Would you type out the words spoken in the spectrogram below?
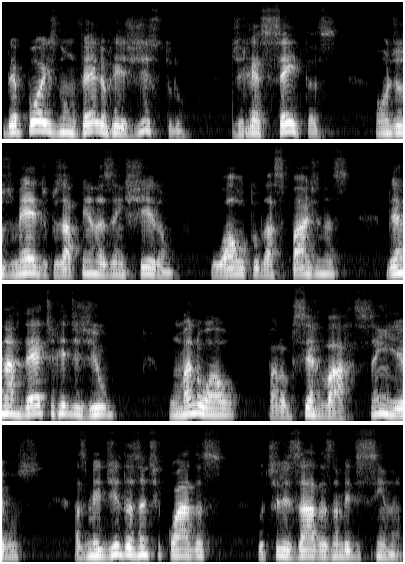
depois num velho registro de receitas, onde os médicos apenas encheram o alto das páginas, Bernadette redigiu um manual para observar, sem erros, as medidas antiquadas utilizadas na medicina.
